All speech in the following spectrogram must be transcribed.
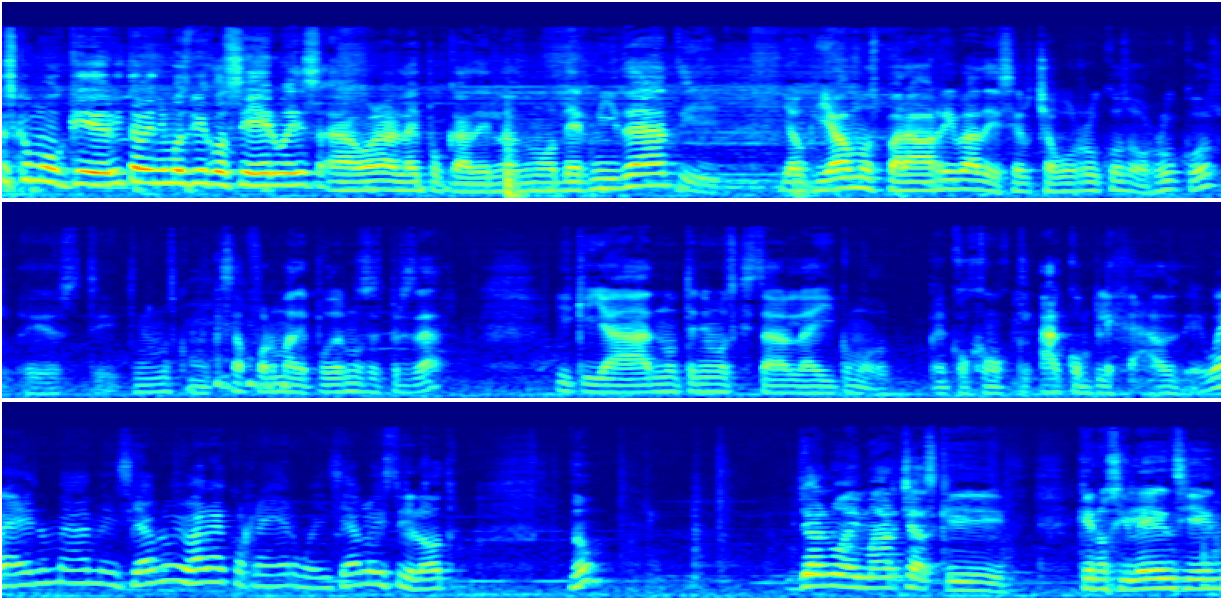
es como que ahorita venimos viejos héroes, ahora la época de la modernidad y, aunque ya vamos para arriba de ser chavos rucos o rucos, este, tenemos como que esa forma de podernos expresar y que ya no tenemos que estar ahí como aco- acomplejados de, güey, no mames, si hablo me van a correr, güey, si hablo esto y el otro, ¿no? Ya no hay marchas que, que nos silencien.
